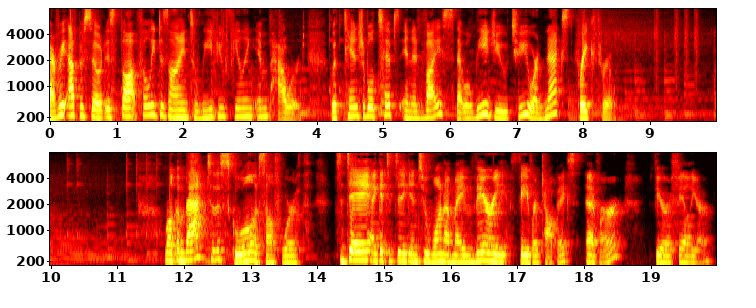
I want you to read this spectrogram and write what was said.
Every episode is thoughtfully designed to leave you feeling empowered with tangible tips and advice that will lead you to your next breakthrough. Welcome back to the School of Self Worth. Today, I get to dig into one of my very favorite topics ever fear of failure.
